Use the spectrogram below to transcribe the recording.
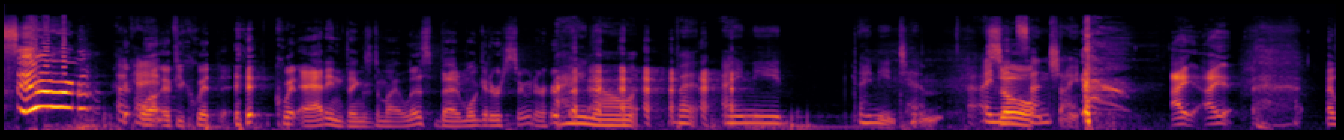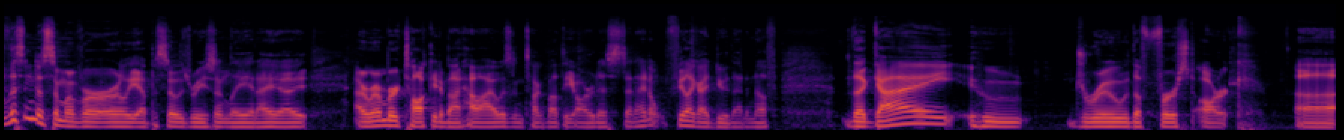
soon. Okay. Well, if you quit quit adding things to my list, Ben, we'll get her sooner. I know, but I need, I need Tim. I So- need sunshine. I, I I listened to some of our early episodes recently, and I I, I remember talking about how I was going to talk about the artist, and I don't feel like I do that enough. The guy who drew the first arc, uh,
